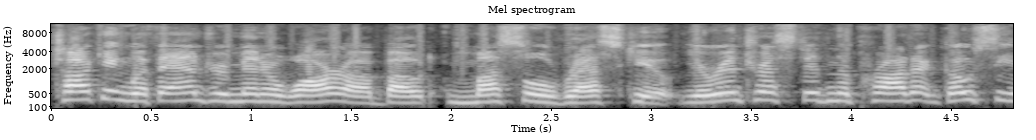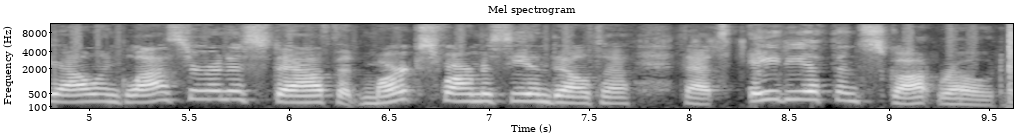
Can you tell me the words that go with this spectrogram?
Talking with Andrew Minowara about Muscle Rescue. You're interested in the product? Go see Alan Glasser and his staff at Mark's Pharmacy in Delta. That's 80th and Scott Road.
